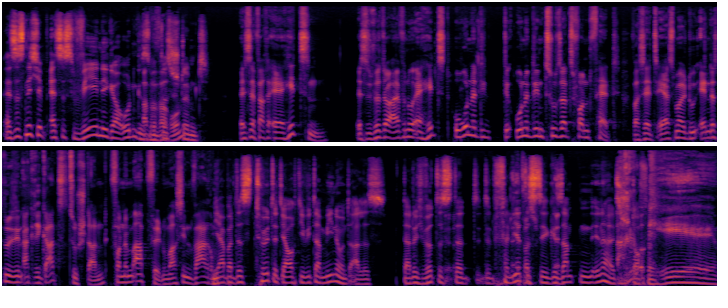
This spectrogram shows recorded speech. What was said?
Es ist, nicht, es ist weniger ungesund, Aber warum? das stimmt. Es ist einfach erhitzen. Es wird doch einfach nur erhitzt ohne, die, ohne den Zusatz von Fett. Was jetzt erstmal, du änderst nur den Aggregatzustand von einem Apfel. Du machst ihn warm. Ja, aber das tötet ja auch die Vitamine und alles. Dadurch wird es, da, verliert etwas, es die gesamten Inhaltsstoffe. Ach, okay.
